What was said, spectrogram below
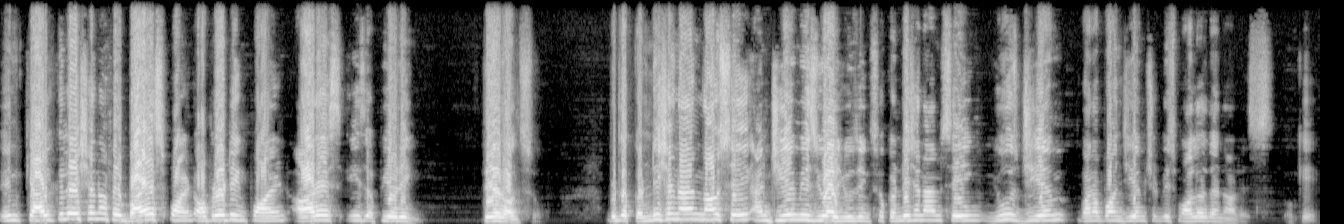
In calculation of a bias point, operating point, RS is appearing there also. But the condition I am now saying and GM is you are using. So condition I am saying use GM 1 upon GM should be smaller than RS okay.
